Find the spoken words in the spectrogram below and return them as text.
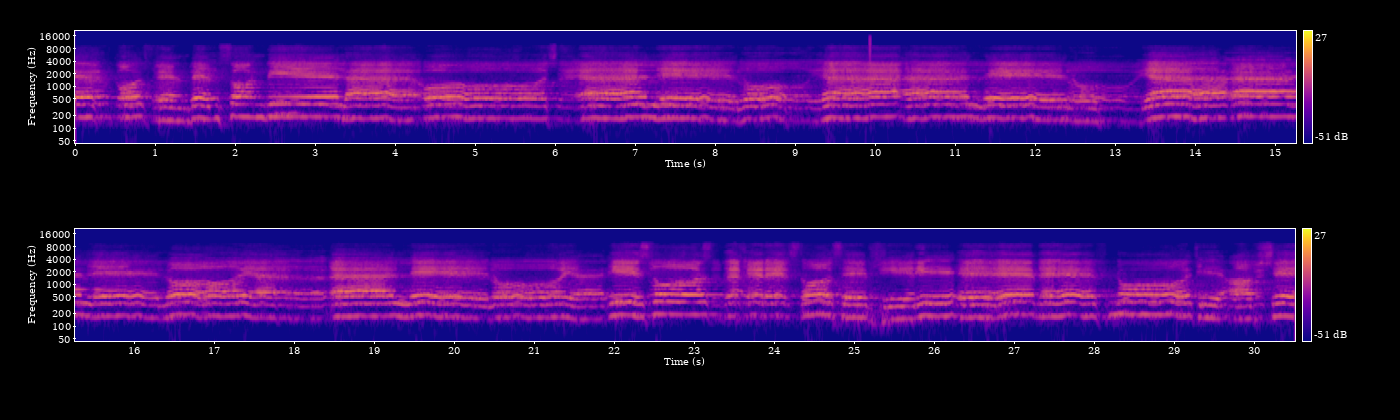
Isus b'Christos b'shiri emefnoti afshe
